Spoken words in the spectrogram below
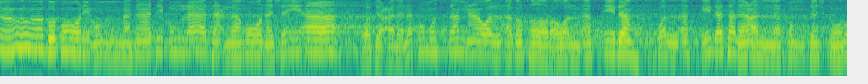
من بطون أمهاتكم لا تعلمون شيئا وجعل لكم السمع والأبصار والأفئدة والأفئدة لعلكم تشكرون.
